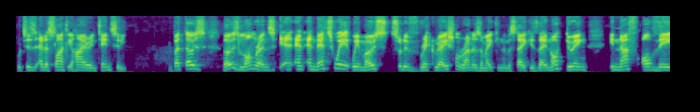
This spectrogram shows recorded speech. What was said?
which is at a slightly higher intensity but those those long runs and, and that's where, where most sort of recreational runners are making the mistake is they're not doing enough of their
